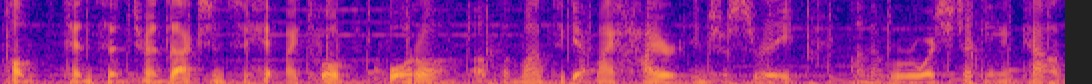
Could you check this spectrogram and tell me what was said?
pump 10 cent transactions to hit my 12th quarter of the month to get my higher interest rate on that rewards checking account.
